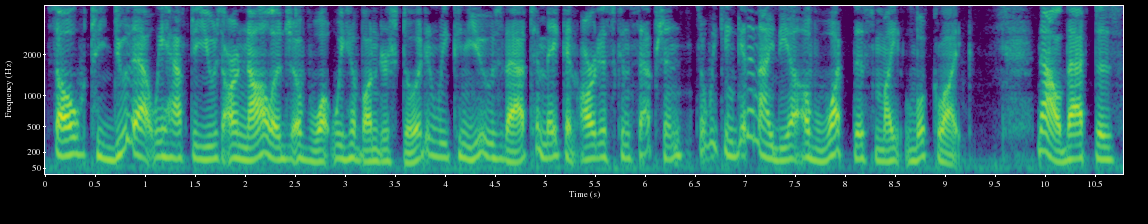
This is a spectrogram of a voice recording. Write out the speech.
So to do that, we have to use our knowledge of what we have understood, and we can use that to make an artist's conception so we can get an idea of what this might look like. Now, that does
